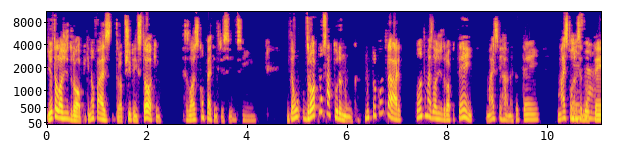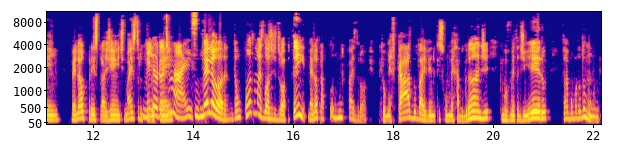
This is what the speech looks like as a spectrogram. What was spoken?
e outra loja de drop que não faz dropshipping em estoque, essas lojas competem entre si. Sim. Então, o drop não satura nunca. Muito pelo contrário. Quanto mais loja de drop tem, mais ferramenta tem, mais fornecedor Exato. tem, melhor o preço pra gente, mais estrutura Melhorou tem. demais. Tudo melhora. Então, quanto mais loja de drop tem, melhor pra todo mundo que faz drop. Porque o mercado vai vendo que isso é um mercado grande, que movimenta dinheiro, então é bom pra todo mundo.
